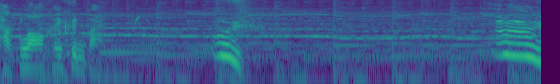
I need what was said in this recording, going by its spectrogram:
ชักลอกให้ขึ้นไปอุ้ยอุ้ย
